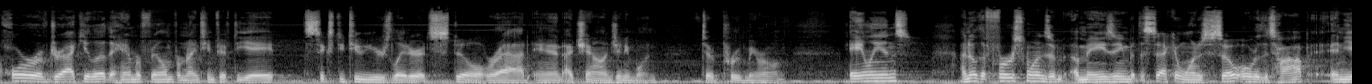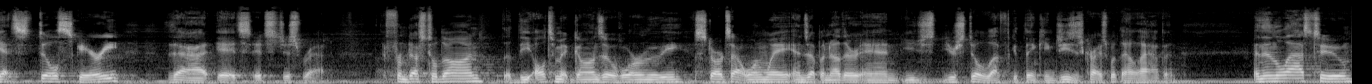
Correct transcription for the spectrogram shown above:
Horror of Dracula, the Hammer film from 1958. 62 years later, it's still rad, and I challenge anyone to prove me wrong. Aliens, I know the first one's amazing, but the second one is so over the top and yet still scary that it's it's just rad. From Dusk Till Dawn, the, the ultimate Gonzo horror movie, starts out one way, ends up another, and you just you're still left thinking, Jesus Christ, what the hell happened? And then the last two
